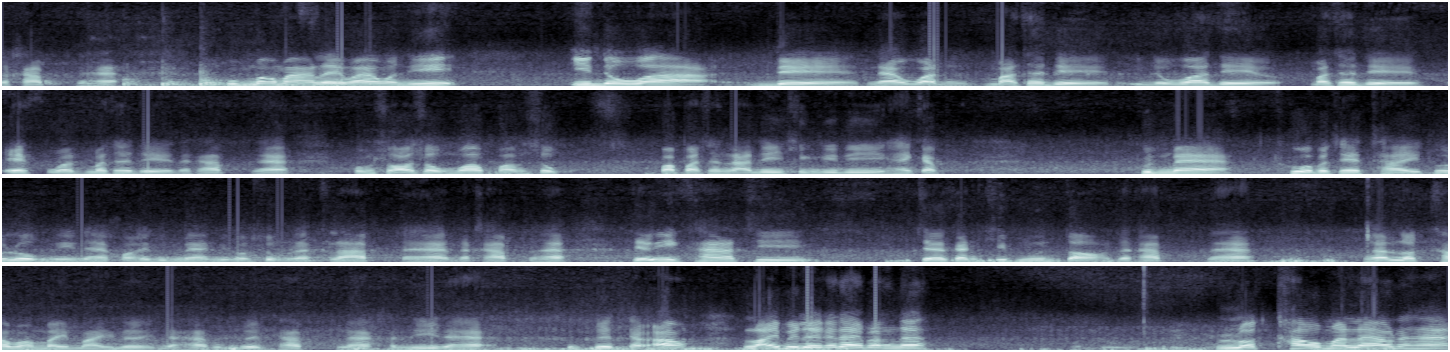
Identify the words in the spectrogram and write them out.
นะครับนะฮะคุ้มมาก ๆ เลยว่าวันนี้ Innova Day นะวัน Mother Day Innova Day Mother Day X วัน Mother Day นะครับนะผมสอส่งมอบความสุขความปรารถนาดีสิ่งดี ๆ ให้กับคุณแม่ทั่วประเทศไทยทั่วโลกนี้นะฮะขอให้คุณแม่มีความสุขนะครับนะฮะนะครับนะฮะเดี๋ยวอีก 5 นาทีเจอกันคลิปนู้นต่อนะครับนะฮะ นะรถเข้ามาใหม่ ๆเลยนะครับเพื่อนๆครับนะคันนี้นะฮะเพื่อนๆครับเอ้าไลฟ์ไปเลยก็ได้บ้างนะรถเข้ามาแล้วนะฮะ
